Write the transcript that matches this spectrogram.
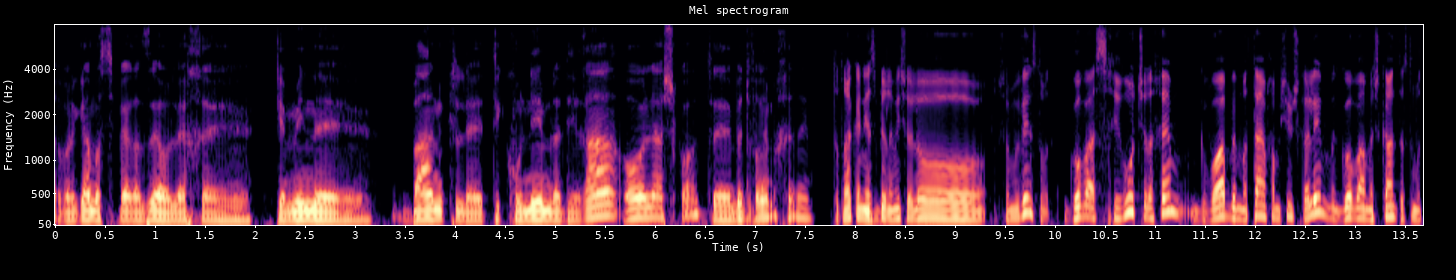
אבל גם הספייר הזה הולך אה, כמין אה, בנק לתיקונים לדירה או להשקעות בדברים אחרים. זאת רק אני אסביר למי שלא, שלא מבין, זאת אומרת, גובה השכירות שלכם גבוהה ב-250 שקלים, וגובה המשכנתה, זאת אומרת,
